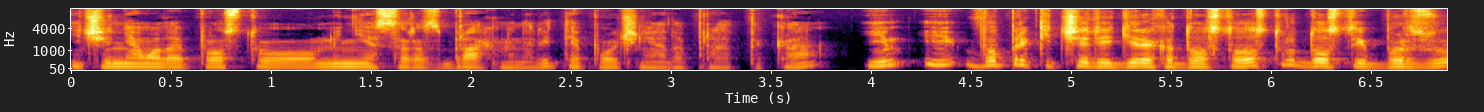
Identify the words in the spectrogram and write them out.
и че няма да е просто ми ние се разбрахме, нали? те повече няма да правят така. И, и въпреки, че реагираха доста остро, доста и бързо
